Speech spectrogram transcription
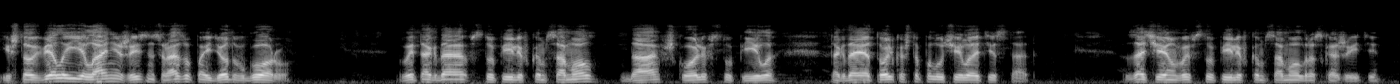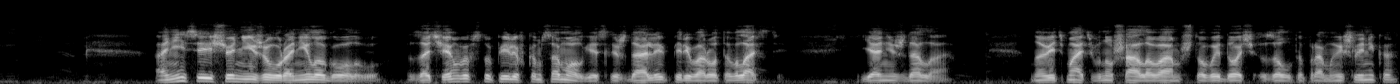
и что в Белой Елане жизнь сразу пойдет в гору. Вы тогда вступили в комсомол? Да, в школе вступила. Тогда я только что получила аттестат. Зачем вы вступили в комсомол, расскажите. Анисия еще ниже уронила голову. Зачем вы вступили в комсомол, если ждали переворота власти? Я не ждала. Но ведь мать внушала вам, что вы дочь золотопромышленника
